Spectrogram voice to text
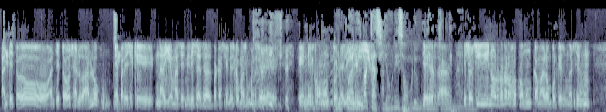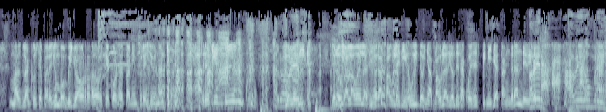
ante todo, ante todo saludarlo. Me parece que nadie más se merece esas vacaciones como a su merced en el conjunto, en el ¿Cuáles edificio. vacaciones, hombre? Un De día, verdad. fin de. Eso sí vino rojo como un camarón porque su merced más blanco usted parece un bombillo ahorrador, qué cosa tan impresionante. Pero es que es blanco. Yo lo vi, yo lo vi al lado de la señora Paula y dije, uy, doña Paula, ¿de dónde sacó esa espinilla tan grande? A ver, a ver, hombre.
